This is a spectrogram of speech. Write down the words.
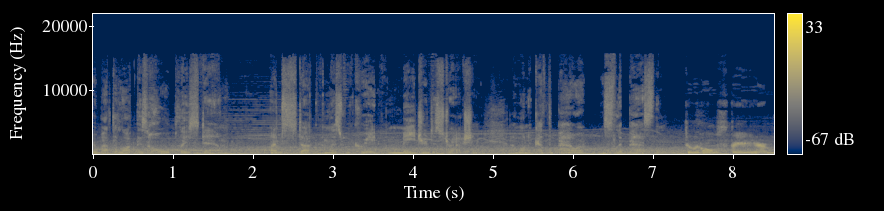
Are about to lock this whole place down. I'm stuck unless we create a major distraction. I want to cut the power and slip past them. To the whole stadium?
